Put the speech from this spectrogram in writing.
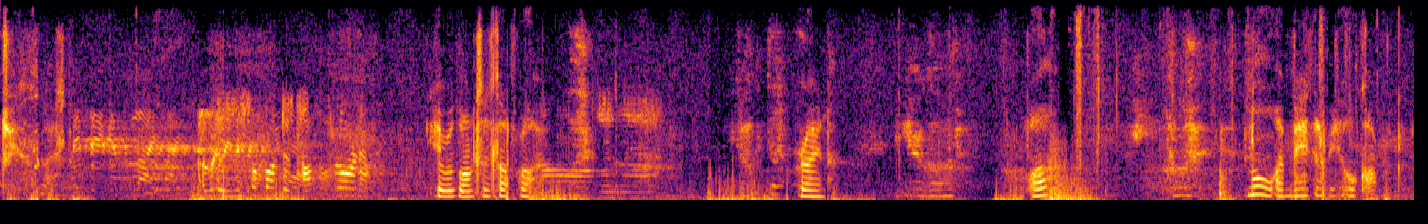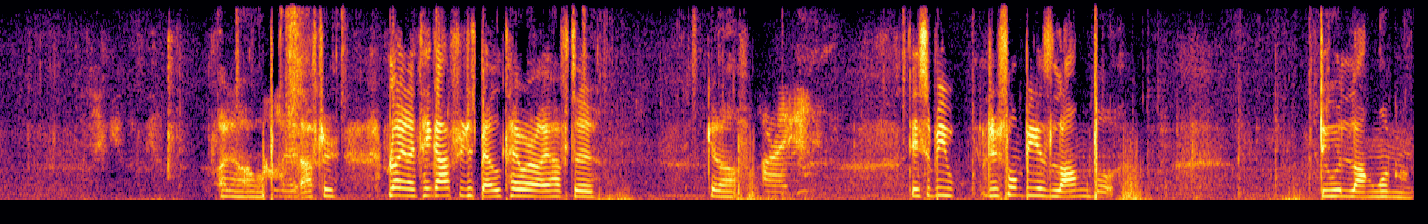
Jesus Christ. is this up on the top floor now? Yeah, we're going to the top floor. Ryan. What? No, I'm making a video, come. I don't know, I won't play it after. Ryan, I think after this bell tower I have to get off. Alright. This will be, this won't be as long, but do a long one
